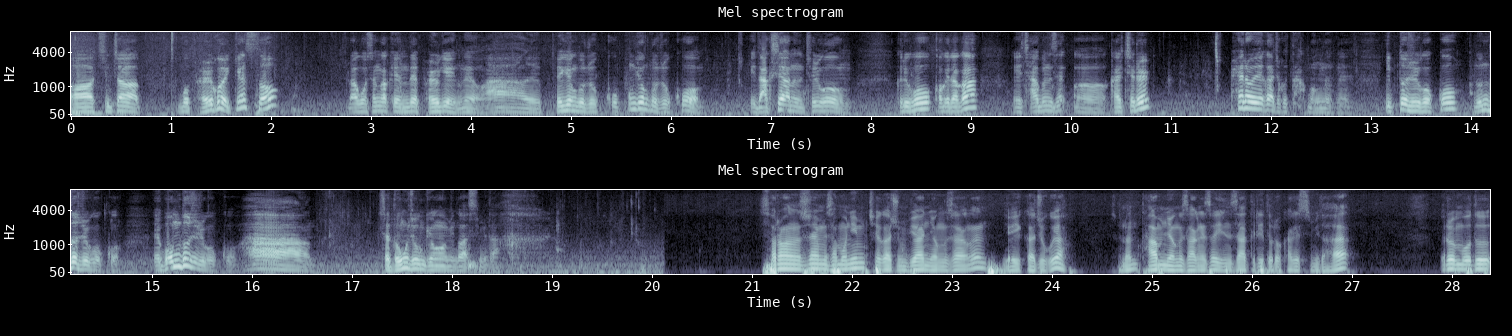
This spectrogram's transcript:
아 진짜 뭐 별거 있겠어? 라고 생각했는데 별게 있네요. 아 배경도 좋고 풍경도 좋고 이 낚시하는 즐거움. 그리고 거기다가 이 잡은 생- 어, 갈치를 회로 해가지고 딱 먹는. 예. 입도 즐겁고 눈도 즐겁고 예, 몸도 즐겁고. 아 진짜 너무 좋은 경험인 것 같습니다. 사랑하는 사장님 사모님 제가 준비한 영상은 여기까지고요. 저는 다음 영상에서 인사드리도록 하겠습니다. 여러분 모두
